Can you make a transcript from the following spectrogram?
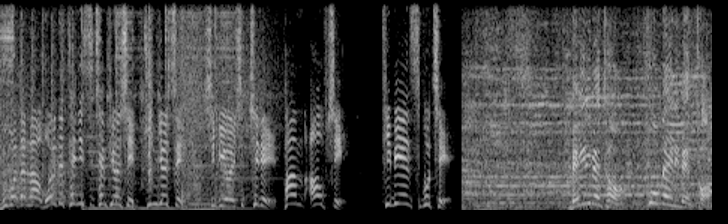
무바달라 월드 테니스 챔피언십 준결승 12월 17일 밤 9시 TBN 스포츠 메인 이벤터, 포메인 이벤터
